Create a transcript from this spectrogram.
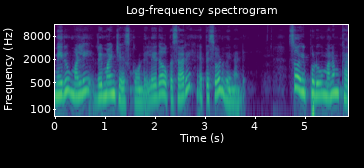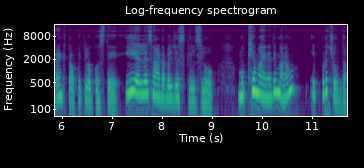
మీరు మళ్ళీ రిమైండ్ చేసుకోండి లేదా ఒకసారి ఎపిసోడ్ వినండి. సో ఇప్పుడు మనం కరెంట్ టాపిక్లోకి వస్తే ఈ ఎల్ఎస్ఆర్డబ్ల్యూ స్కిల్స్లో ముఖ్యమైనది మనం ఇప్పుడు చూద్దాం.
